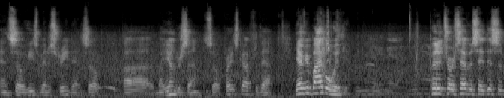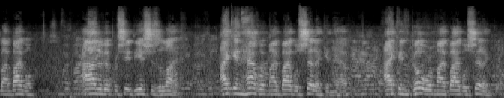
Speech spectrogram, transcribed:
and so he's ministering, and so uh, my younger son. So praise God for that. You have your Bible with you. Put it towards heaven. Say, "This is my Bible. Out of it proceed the issues of life. I can have what my Bible said I can have. I can go where my Bible said I can go.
